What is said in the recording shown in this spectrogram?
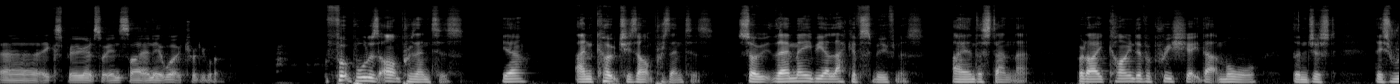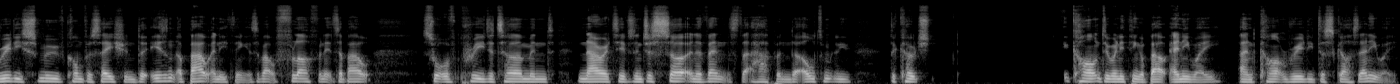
uh, experience or insight, and it worked really well. footballers aren't presenters, yeah, and coaches aren't presenters. So there may be a lack of smoothness. I understand that, but I kind of appreciate that more than just this really smooth conversation that isn't about anything. It's about fluff and it's about sort of predetermined narratives and just certain events that happen that ultimately the coach can't do anything about anyway and can't really discuss anyway.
